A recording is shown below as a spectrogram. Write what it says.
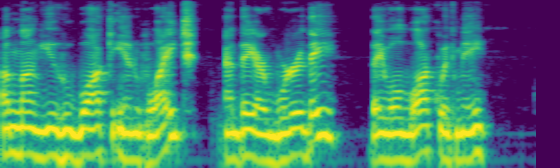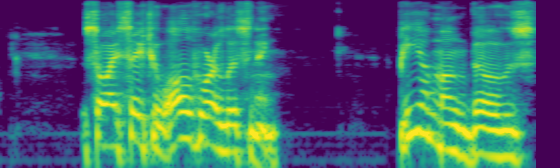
among you who walk in white, and they are worthy. They will walk with me. So I say to all who are listening, be among those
